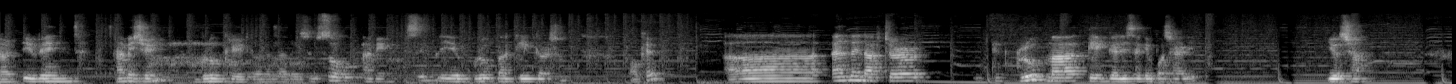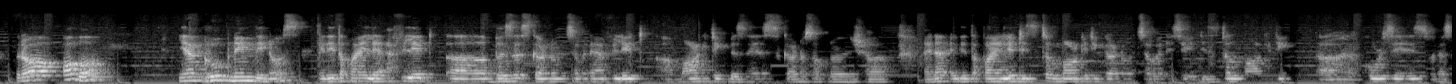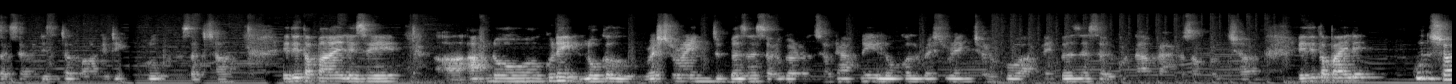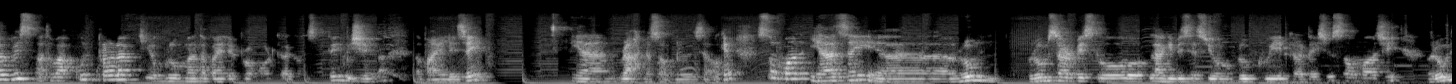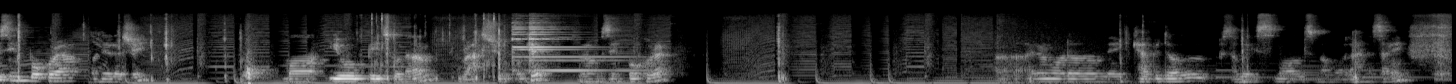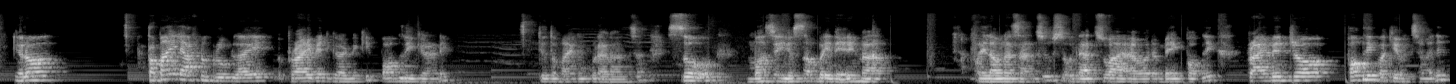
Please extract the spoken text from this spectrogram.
नट इभेन्ट हामी चाहिँ ग्रुप क्रिएट गर्न जाँदैछौँ। सो हामी सिम्पली यो ग्रुपमा क्लिक गर्छौँ ओके? एन्ड देन आफ्टर ग्रुपमा क्लिक गरिसके पछाडि यो छ। र अब यहाँ ग्रुप नेम दिनुहोस्। यदि तपाईँले एफिलिएट बिजनेस गर्नुहुन्छ भने एफिलिएट मार्केटिङ बिजनेस गर्न सक्नुहुन्छ होइन? यदि तपाईँले डिजिटल मार्केटिङ गर्नुहुन्छ भने चाहिँ डिजिटल मार्केटिङ कोर्सेस हुनसक्छ डिजिटल मार्केटिङ ग्रुप हुनसक्छ। यदि तपाईँले चाहिँ आफ्नो कुनै लोकल रेस्टुरेन्ट बिजनेसहरू गर्नुहुन्छ भने आफ्नै लोकल रेस्टुरेन्टहरूको आफ्नै बिजनेसहरूको नाम राख्न सक्नुहुन्छ। यदि तपाईँले कुन सर्भिस अथवा कुन प्रडक्ट यो ग्रुपमा तपाईँले प्रमोट गर्नुहुन्छ त्यही विषयमा तपाईँले चाहिँ यहाँ राख्न सक्नुहुन्छ ओके सो म यहाँ चाहिँ रुम रुम सर्भिसको लागि विशेष यो ग्रुप क्रिएट गर्दैछु। सो म चाहिँ रुम्स इन पोखरा भनेर चाहिँ म यो पेजको नाम राख्छु okay rooms in Pokhara Don't want to make capital सबै स्मल्समा म राख्न चाहेँ र तपाईँले आफ्नो ग्रुपलाई प्राइभेट गर्ने कि पब्लिक गर्ने? त्यो तपाईँको कुरा रहन्छ। सो म चाहिँ यो सबै धेरैमा फैलाउन चाहन्छु। So that's why I were make public private र पब्लिकमा के हुन्छ भने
